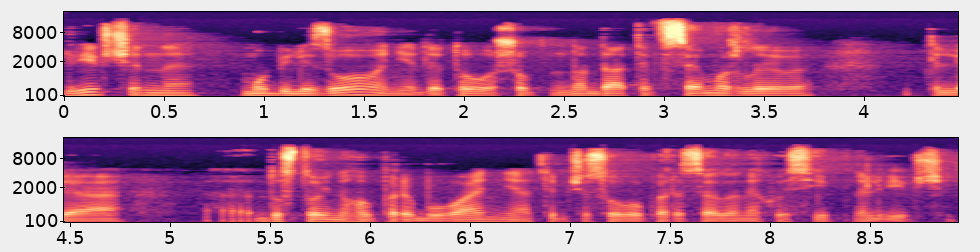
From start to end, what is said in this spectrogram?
Львівщини мобілізовані для того, щоб надати все можливе для е, достойного перебування тимчасово переселених осіб на Львівщині.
